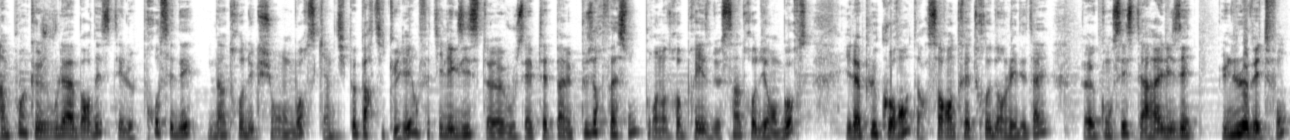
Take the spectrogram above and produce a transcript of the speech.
Un point que je voulais aborder, c'était le procédé d'introduction en bourse, qui est un petit peu particulier. En fait, il existe, euh, vous savez peut-être pas, mais plusieurs façons pour une entreprise de s'introduire en bourse. Et la plus courante, alors sans rentrer trop dans les détails, euh, consiste à réaliser une levée de fonds,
